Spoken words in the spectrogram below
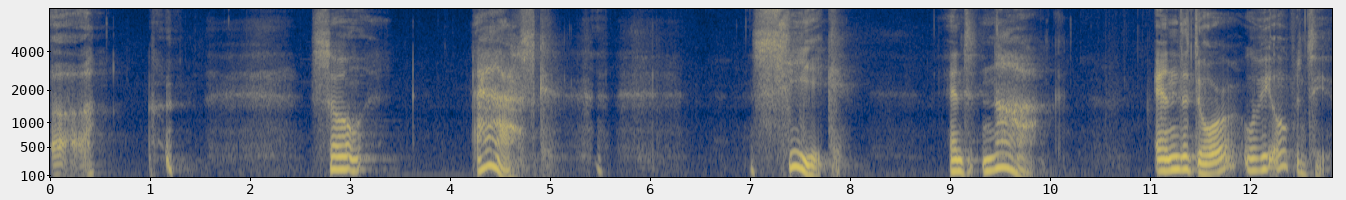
Duh. So ask, seek, and knock, and the door will be open to you.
